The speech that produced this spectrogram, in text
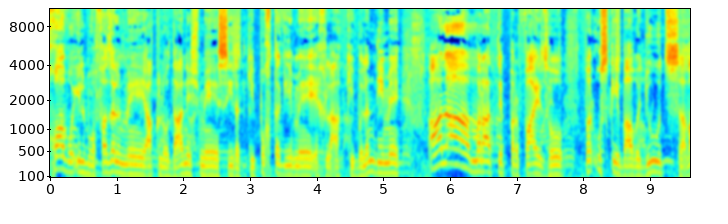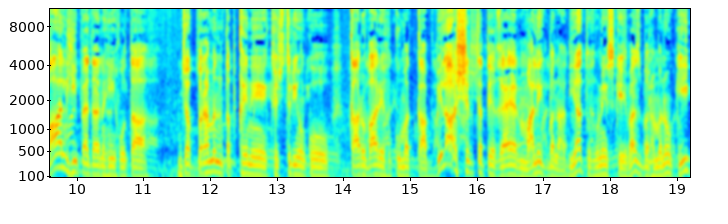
خواہ و علم و فضل میں، عقل و دانش میں، سیرت کی پختگی میں، اخلاق کی بلندی میں اعلیٰ مراتب پر فائز ہو، پر اس کے باوجود سوال ہی پیدا نہیں ہوتا۔ جب برہمن طبقے نے کھچتریوں کو کاروبار حکومت کا بلا شرکت غیر مالک بنا دیا، تو انہوں نے اس کے عوض برہمنوں کی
